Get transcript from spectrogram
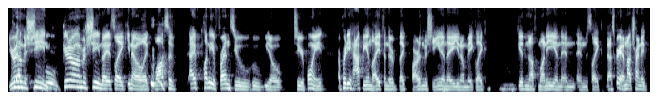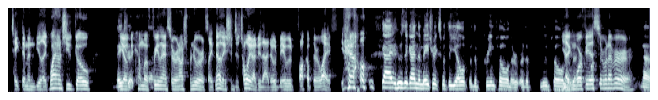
you're get in the machine, get on the machine. Like it's like you know like lots of I have plenty of friends who who you know to your point are pretty happy in life and they're like part of the machine and they you know make like good enough money and and and it's like that's great. I'm not trying to take them and be like why don't you go you know, become a freelancer or an entrepreneur. It's like, no, they should just totally not do that. It would, it would fuck up their life. You know, guy who's the guy in the Matrix with the yellow, or the green pill, or, or the blue pill. Yeah, like Morpheus or whatever. Or? Yeah,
